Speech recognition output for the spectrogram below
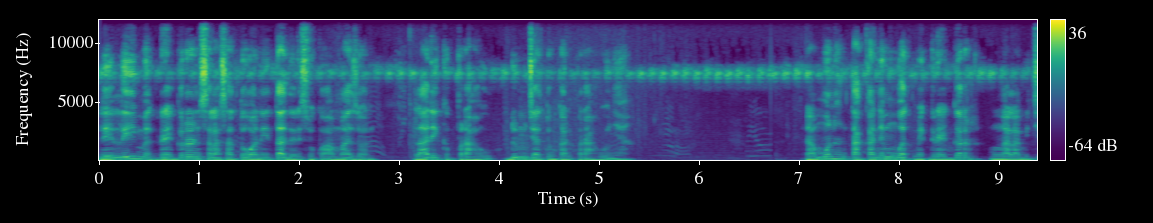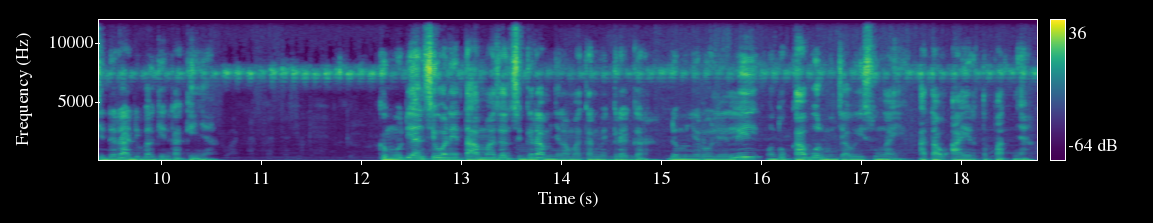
Lily McGregor dan salah satu wanita dari suku Amazon lari ke perahu dan menjatuhkan perahunya. Namun hentakannya membuat McGregor mengalami cedera di bagian kakinya. Kemudian si wanita Amazon segera menyelamatkan McGregor dan menyuruh Lily untuk kabur menjauhi sungai atau air tepatnya.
